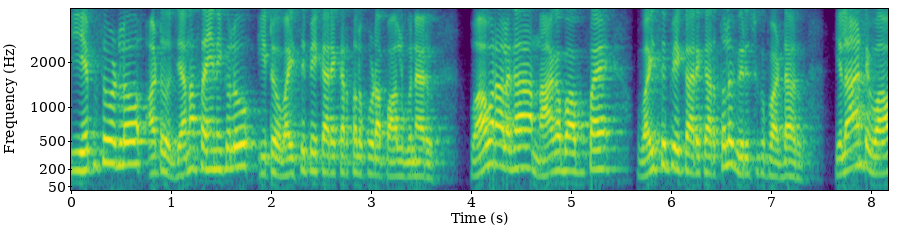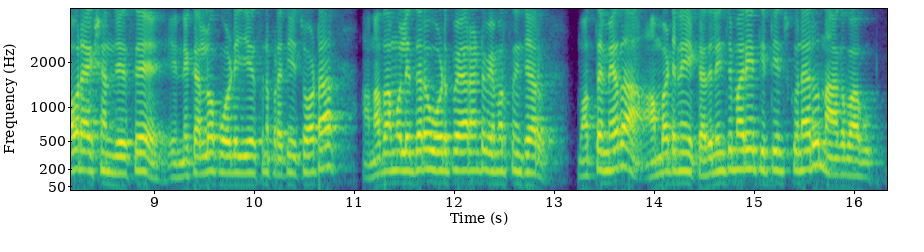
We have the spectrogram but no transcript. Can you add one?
ఈ ఎపిసోడ్లో అటు జన సైనికులు ఇటు వైసీపీ కార్యకర్తలు కూడా పాల్గొన్నారు. ఓవరాల్గా నాగబాబుపై వైసీపీ కార్యకర్తలు విరుచుకుపడ్డారు. ఇలాంటి ఓవర్ యాక్షన్ చేసే ఎన్నికల్లో పోటీ చేసిన ప్రతి చోట అన్నదమ్ములిద్దరూ ఓడిపోయారంటూ విమర్శించారు. మొత్తం మీద అంబటిని కదిలించి మరీ తిట్టించుకున్నారు నాగబాబు.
